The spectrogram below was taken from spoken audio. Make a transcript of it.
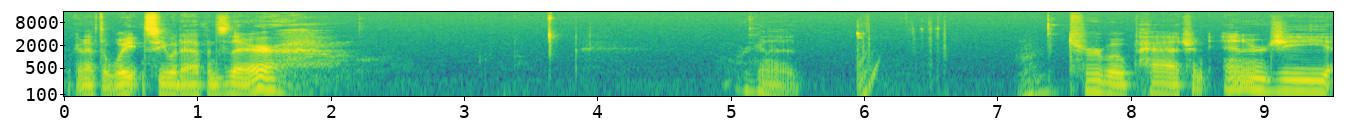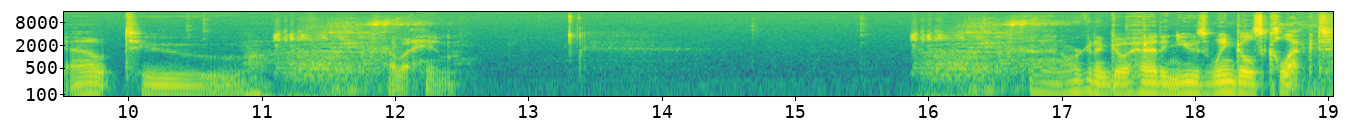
we're going to have to wait and see what happens there. We're going to turbo patch and energy out to how about him and we're gonna go ahead and use Wingull's collect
